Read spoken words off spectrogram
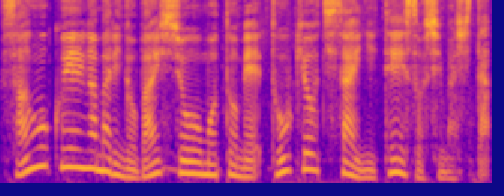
3億円余りの賠償を求め東京地裁に提訴しました。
